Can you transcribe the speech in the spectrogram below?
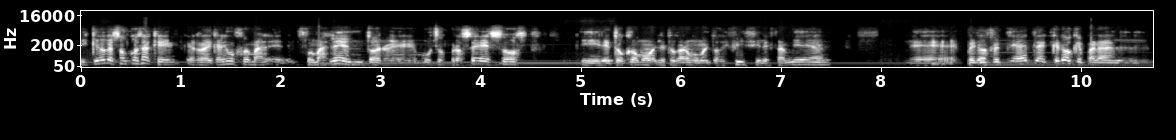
Y creo que son cosas que el radicalismo fue más, eh, fue más lento en, muchos procesos y le, tocó, le tocaron momentos difíciles también. Eh, pero efectivamente creo que para el,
